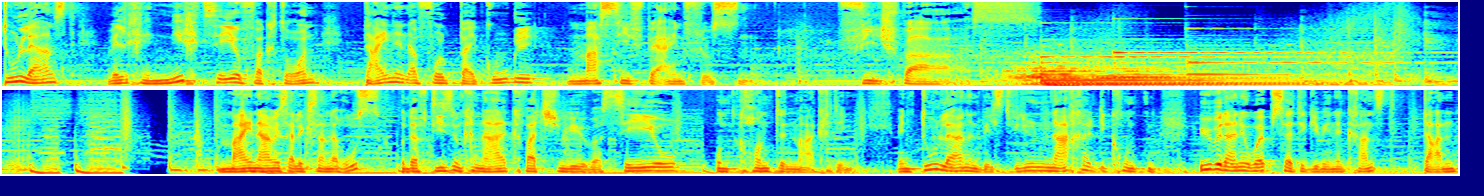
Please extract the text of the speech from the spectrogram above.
Du lernst, welche Nicht-SEO-Faktoren deinen Erfolg bei Google massiv beeinflussen. Viel Spaß! Mein Name ist Alexander Russ und auf diesem Kanal quatschen wir über SEO und Content Marketing. Wenn du lernen willst, wie du nachhaltig Kunden über deine Webseite gewinnen kannst, dann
